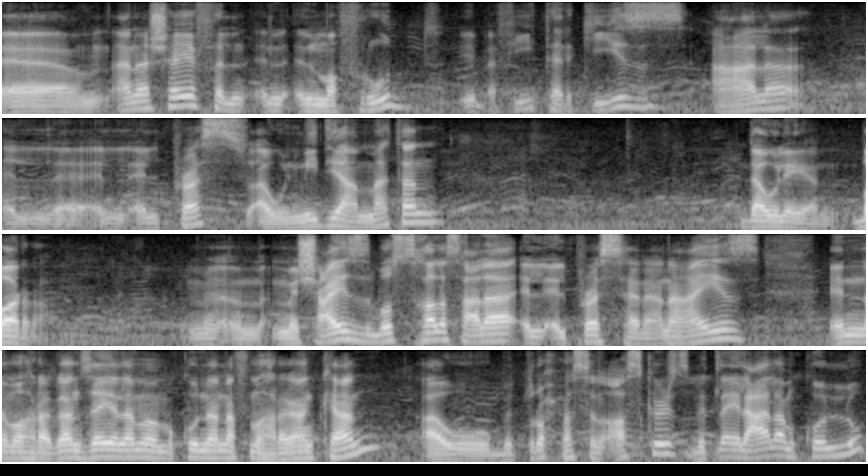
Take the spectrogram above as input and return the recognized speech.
أنا شايف ال- ال- المفروض يبقى في تركيز على ال press أو الميديا عامة دوليا بره مش عايز بص خالص على ال- ال press هنا. أنا عايز إن مهرجان زي لما بكون أنا في مهرجان كان أو بتروح مثلا اوسكارز بتلاقي العالم كله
